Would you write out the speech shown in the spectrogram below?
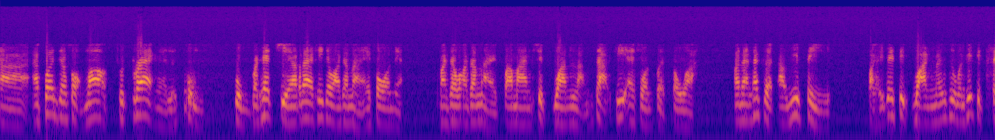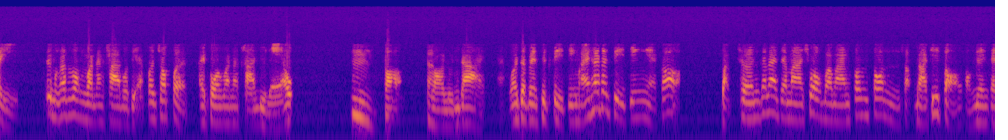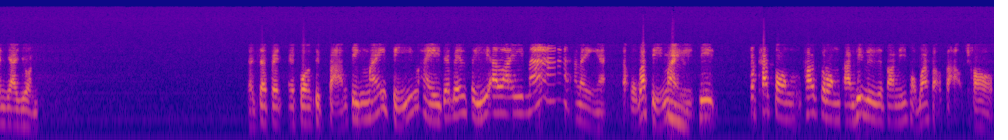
อ่า Apple จะส่งมอบชุดแรกเนี่ย หรือกลุ่มกลุ่มประเทศเทียร์แรกที่จะวางจำหน่าย iPhone เนี่ย มันจะวางจำหน่ายประมาณ 10 วันหลังจากที่ iPhone เปิดตัว เพราะฉะนั้นถ้าเกิดเอา 24ปล่อยไป10 วันมันก็คือวันที่ 14 ซึ่งมันก็ตรงวันอังคารปกติ Apple ชอบเปิด iPhone วันอังคารอยู่แล้ว อืมก็ครับรอลุ้นได้ ว่าจะเป็น 14 จริงไหมถ้า 14 จริงเนี่ยก็บัตรเชิญก็น่าจะมาช่วงประมาณต้นๆสัปดาห์ที่2ของเดือนกันยายนแต่จะเป็น iPhone 13 จริงไหมสีใหม่จะเป็นสีอะไรนะ อะไรอย่างเงี้ยแต่ผมว่าสีใหม่ที่ ถ้าตรงถ้าตรงตามที่ลือตอนนี้ผมว่าสาวๆชอบ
